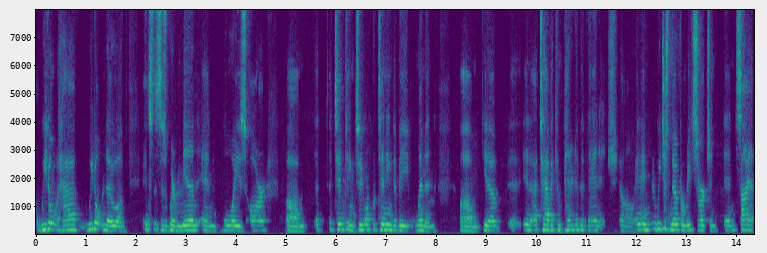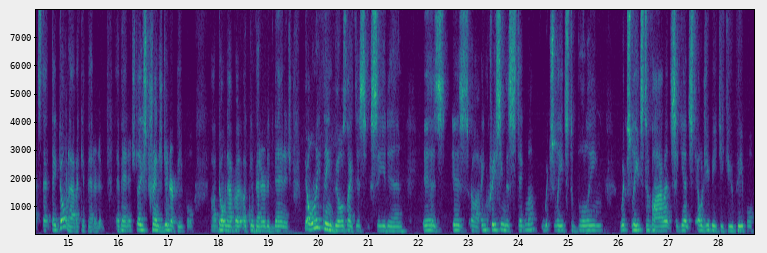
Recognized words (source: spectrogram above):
We don't have we don't know of instances where men and boys are um, attempting to or pretending to be women um, you know, in, to have a competitive advantage. Uh, and, and, we just know from research and, and, science that they don't have a competitive advantage. Least transgender people uh, don't have a, a, competitive advantage. The only thing bills like this succeed in is is uh, increasing the stigma, which leads to bullying, which leads to violence against LGBTQ people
